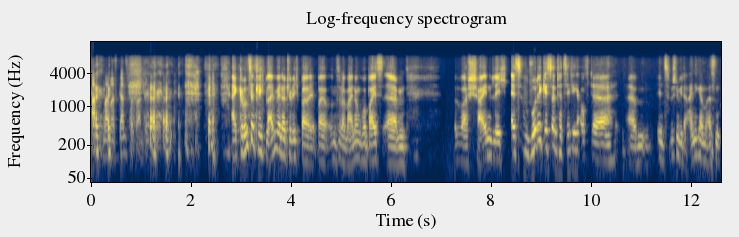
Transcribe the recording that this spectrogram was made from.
Ach, mal was ganz Versandes. Äh, grundsätzlich bleiben wir natürlich bei, bei unserer Meinung, wobei es ähm, wahrscheinlich, es wurde gestern tatsächlich auf der ähm, inzwischen wieder einigermaßen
